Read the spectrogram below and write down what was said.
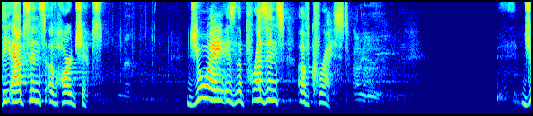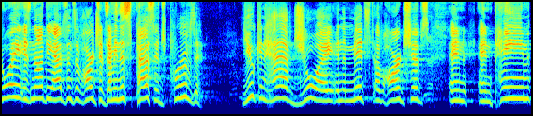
the absence of hardships, joy is the presence of Christ. Joy is not the absence of hardships. I mean, this passage proves it. You can have joy in the midst of hardships and, and pain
